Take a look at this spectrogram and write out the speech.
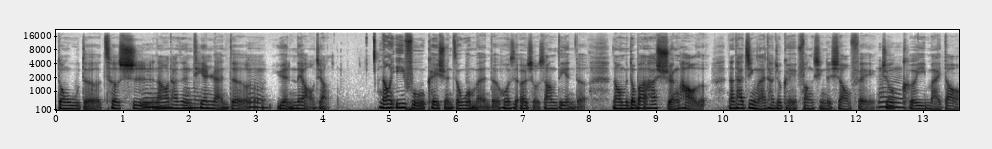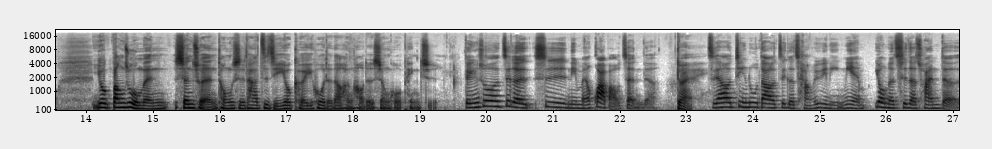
动物的测试，然后它是很天然的原料这样，然后衣服可以选择我们的或是二手商店的，那我们都帮他选好了，那他进来他就可以放心的消费，就可以买到，又帮助我们生存，同时他自己又可以获得到很好的生活品质。等于说这个是你们挂保证的。对，只要进入到这个场域里面，用的、吃的、穿的，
